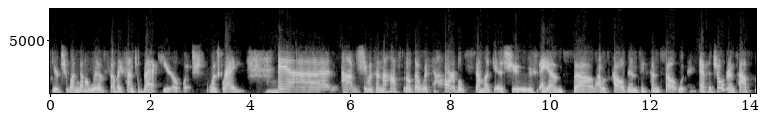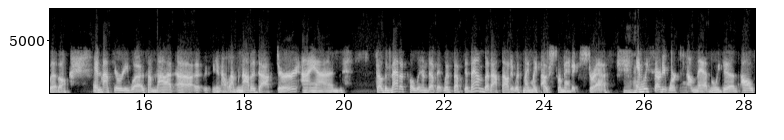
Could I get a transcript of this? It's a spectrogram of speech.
scared she wasn't going to live so they sent her back here which was great. Mm. and um, she was in the hospital though with horrible stomach issues. And so i was called in to consult with, at the children's hospital. And my theory was i'm not uh, you know i'm not a doctor. And So the medical end of it was up to them, but I thought it was mainly post traumatic stress. Mm-hmm. And we started working on that and we did all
